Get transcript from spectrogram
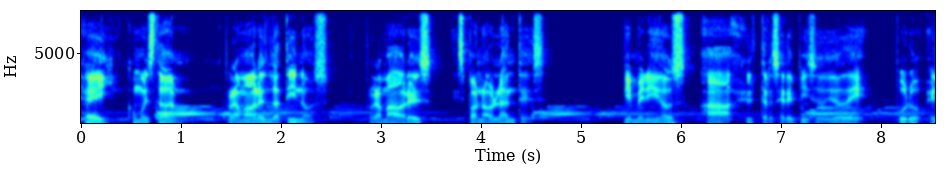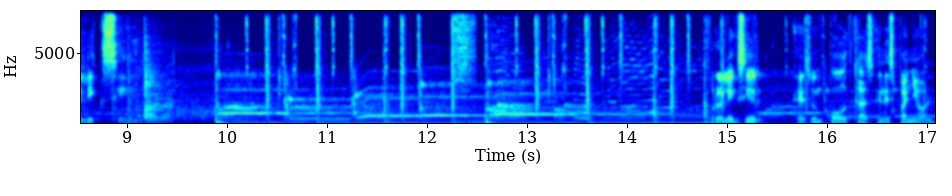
Hey, ¿cómo están? Programadores latinos, programadores hispanohablantes. Bienvenidos a el tercer episodio de Puro Elixir. Puro Elixir es un podcast en español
